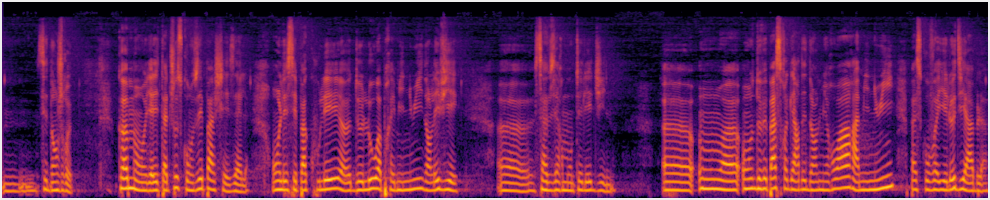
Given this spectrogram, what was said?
hmm, c'est dangereux. Comme il y a des tas de choses qu'on ne faisait pas chez elle. On ne laissait pas couler euh, de l'eau après minuit dans l'évier. Euh, ça faisait remonter les jeans. on ne devait pas se regarder dans le miroir à minuit parce qu'on voyait le diable.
